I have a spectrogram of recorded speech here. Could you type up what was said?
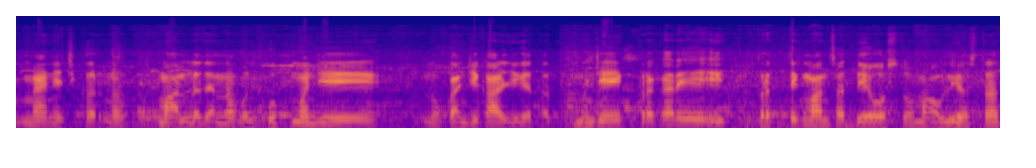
मॅनेज करणं मानलं त्यांना पण खूप म्हणजे लोकांची काळजी घेतात. म्हणजे एक प्रकारे प्रत्येक माणसात देव असतो माऊली असतात.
